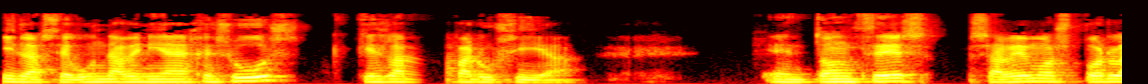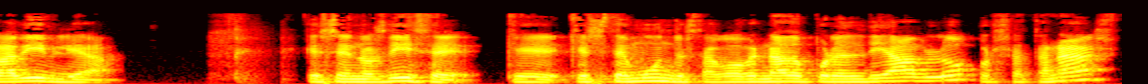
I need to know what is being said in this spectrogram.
y la segunda venida de Jesús, que es la parusía. Entonces, sabemos por la Biblia que se nos dice que, que, este mundo está gobernado por el diablo, por Satanás,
